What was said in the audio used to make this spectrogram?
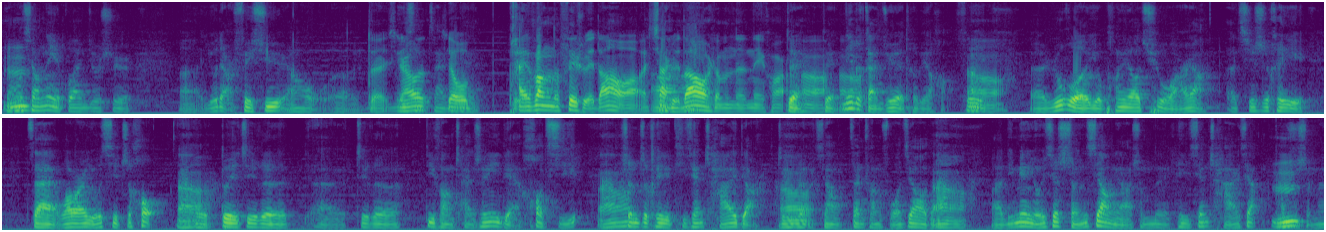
然后像那一关就是呃有点废墟，然后呃对然后就排放的废水道啊、下水道什么的那块儿，对啊对，那个感觉也特别好。所以啊呃，如果有朋友要去玩啊，呃，其实可以在玩玩游戏之后，然后啊对这个呃这个地方产生一点好奇，啊甚至可以提前查一点儿这个啊像藏传佛教的啊啊，里面有一些神像呀什么的，你可以先查一下它是什么、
